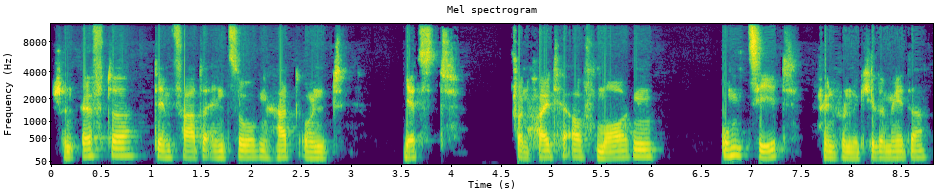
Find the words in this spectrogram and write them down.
schon öfter dem Vater entzogen hat und jetzt von heute auf morgen umzieht, 500 Kilometer,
